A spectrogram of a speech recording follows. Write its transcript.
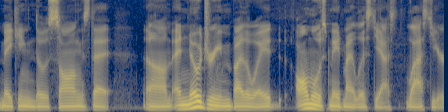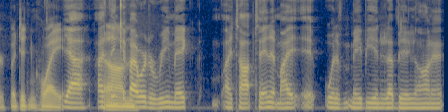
making those songs that. Um, and No Dream, by the way, almost made my list yes, last year, but didn't quite. Yeah, I think if Um, I were to remake my top ten, it might it would have maybe ended up being on it.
